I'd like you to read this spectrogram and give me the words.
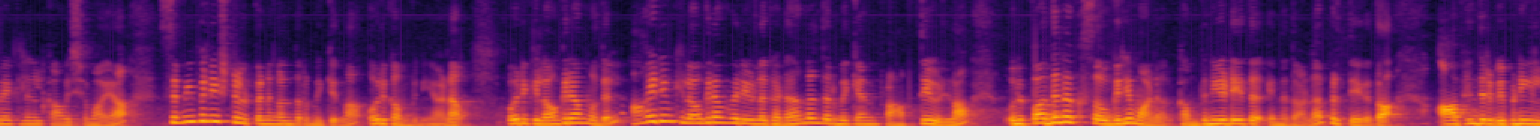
മേഖലകൾക്ക് ആവശ്യമായ സെമി ഫിനിഷ്ഡ് ഉൽപ്പന്നങ്ങൾ നിർമ്മിക്കുന്ന ഒരു കമ്പനിയാണ്. ഒരു കിലോഗ്രാം മുതൽ ആയിരം കിലോഗ്രാം വരെയുള്ള ഘടകങ്ങൾ നിർമ്മിക്കാൻ പ്രാപ്തിയുള്ള ഉൽപ്പാദന സൗകര്യമാണ് കമ്പനിയുടേത് എന്നതാണ് പ്രത്യേകത. ആഭ്യന്തര വിപണിയിൽ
